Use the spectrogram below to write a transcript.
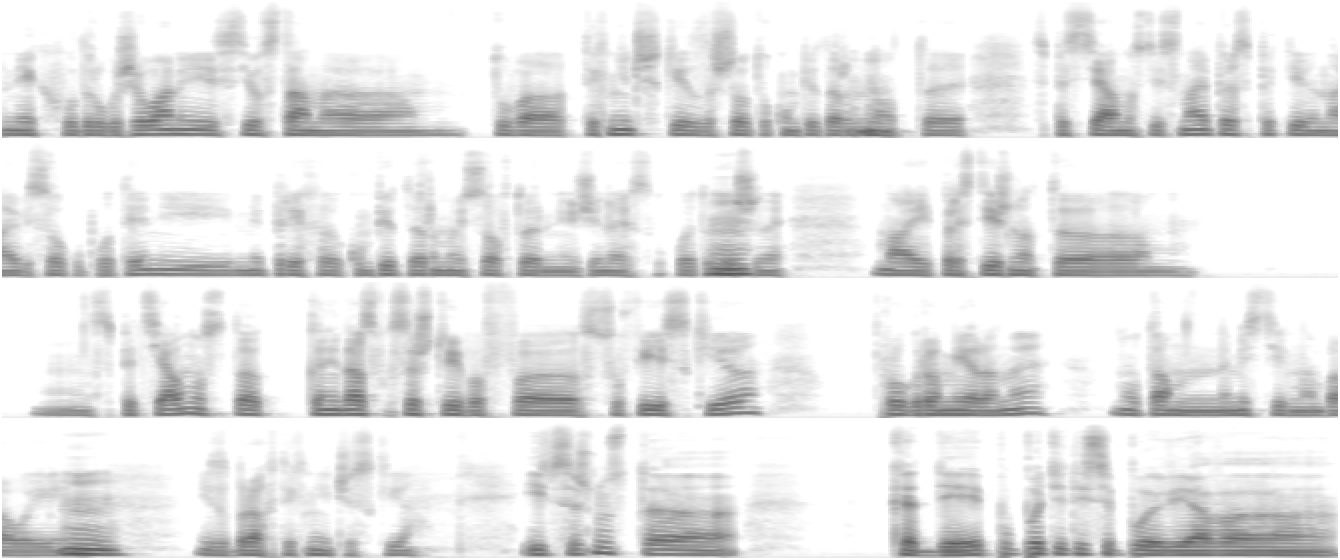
никакво друго желание и си остана това технически, защото компютърните специалности са най-перспективни, най-високо платени и ми приеха компютърно и софтуерно инженерство, което беше най-престижната специалност. Кандидатствах също и в Софийския програмиране, но там не ми стигна бала и М. избрах техническия. И всъщност, а, къде по пътя ти се появява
